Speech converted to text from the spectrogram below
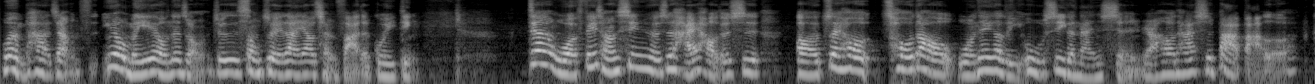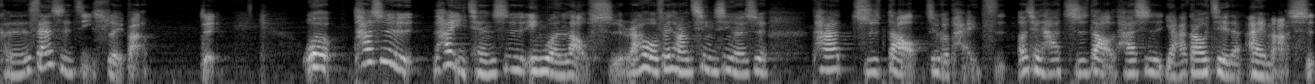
我很怕这样子，因为我们也有那种就是送最烂要惩罚的规定。这样我非常幸运的是，还好的是，呃，最后抽到我那个礼物是一个男生，然后他是爸爸了，可能三十几岁吧，对我。他是他以前是英文老师，然后我非常庆幸的是，他知道这个牌子，而且他知道他是牙膏界的爱马仕，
